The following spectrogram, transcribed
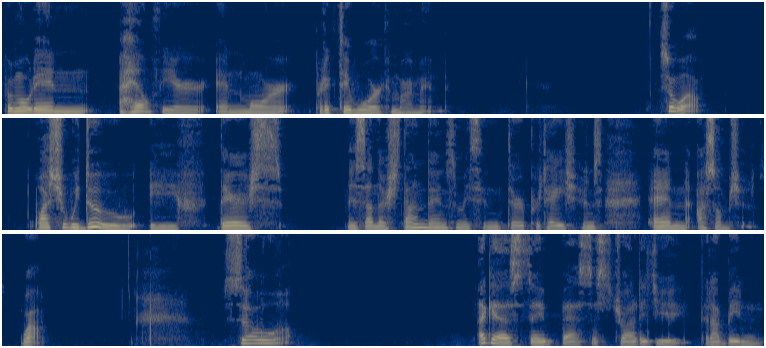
promoting a healthier and more productive work environment. So, well, what should we do if there's misunderstandings, misinterpretations, and assumptions? Well, so I guess the best strategy that I've been,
